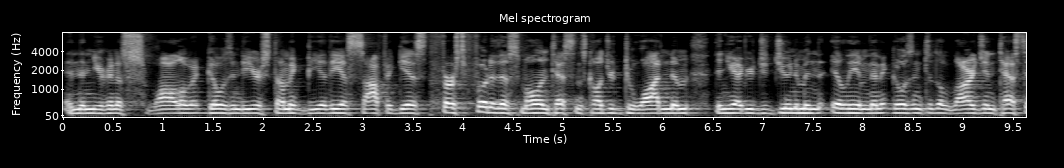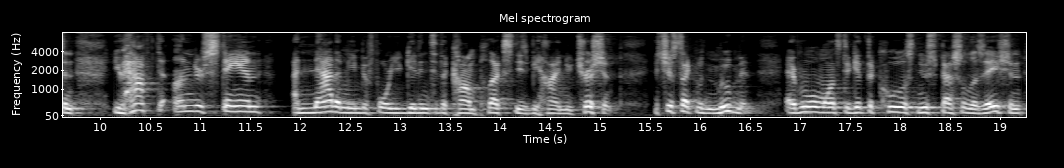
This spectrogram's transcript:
And then you're going to swallow it, goes into your stomach via the esophagus. First foot of the small intestine is called your duodenum. Then you have your jejunum and the ileum. Then it goes into the large intestine. You have to understand anatomy before you get into the complexities behind nutrition. It's just like with movement. Everyone wants to get the coolest new specialization,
